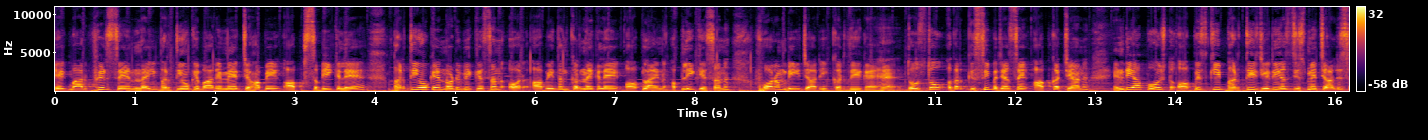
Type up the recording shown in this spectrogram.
एक बार फिर से नई भर्तियों के बारे में, जहाँ पे आप सभी के लिए भर्तियों के नोटिफिकेशन और आवेदन करने के लिए ऑफलाइन अप्लीकेशन फॉर्म भी जारी कर दिए गए हैं। दोस्तों, अगर किसी वजह से आपका चयन इंडिया पोस्ट ऑफ़िस की भर्ती जी जिसमें चालीस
